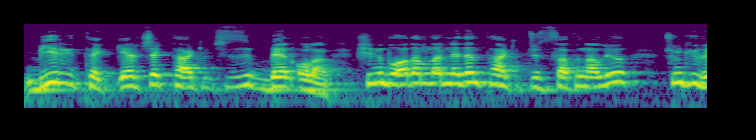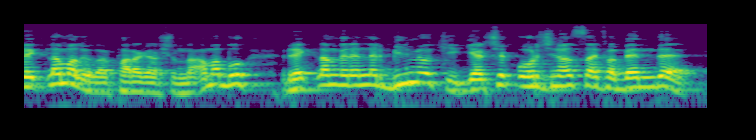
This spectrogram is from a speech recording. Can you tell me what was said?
Bir tek gerçek takipçisi ben olan. Şimdi bu adamlar neden takipçi satın alıyor? Çünkü reklam alıyorlar para karşılığında. Ama bu reklam verenler bilmiyor ki. Gerçek orijinal sayfa bende.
